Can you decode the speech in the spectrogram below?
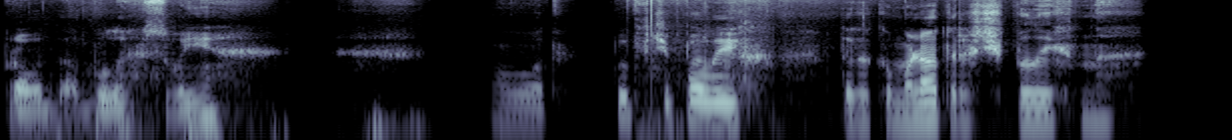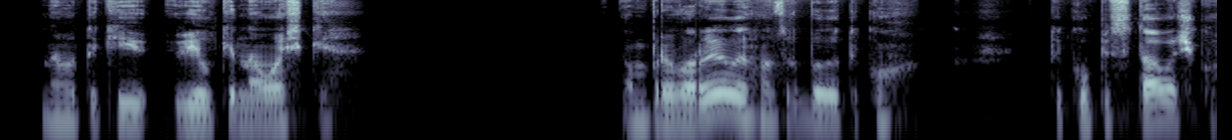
Провода були свої. От. Тут вчепили їх, так акумулятори вчепили їх на, на отакі вілки на оськи. Там приварили, зробили таку, таку підставочку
